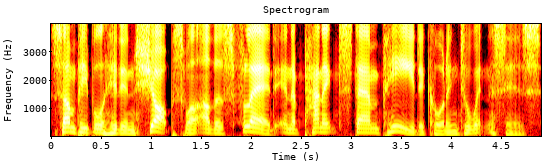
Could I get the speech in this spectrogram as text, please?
some people hid in shops while others fled in a panicked stampede, according to witnesses.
